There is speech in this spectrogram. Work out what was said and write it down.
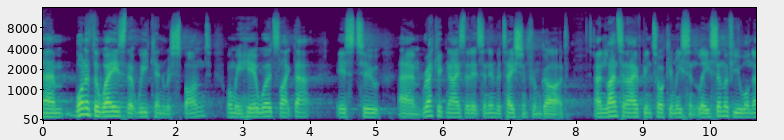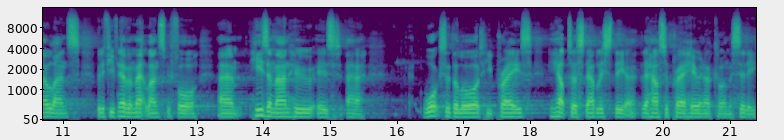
Um, one of the ways that we can respond when we hear words like that is to um, recognize that it's an invitation from God. And Lance and I have been talking recently. Some of you will know Lance, but if you've never met Lance before, um, he's a man who is uh, walks with the Lord. He prays. He helped to establish the, uh, the house of prayer here in Oklahoma City.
